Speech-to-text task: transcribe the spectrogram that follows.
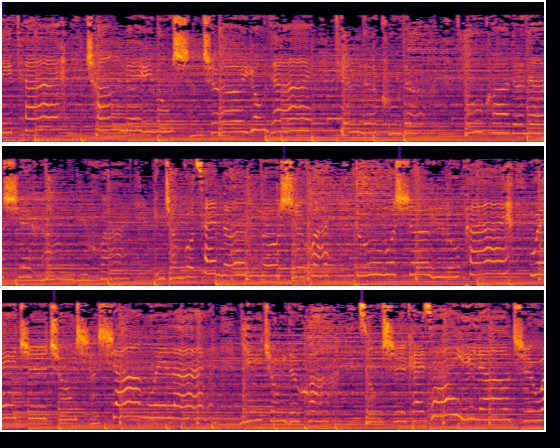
拟态，常被梦想着拥戴。甜的、苦的、浮夸的那些好与坏。品尝过才能够释怀，渡陌生路牌，种想象未来。一种的花，总是开在意料之外。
